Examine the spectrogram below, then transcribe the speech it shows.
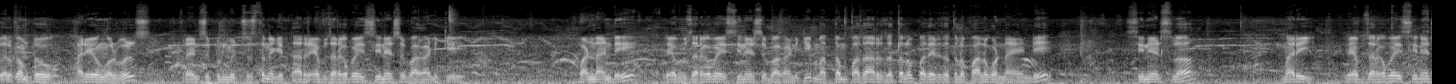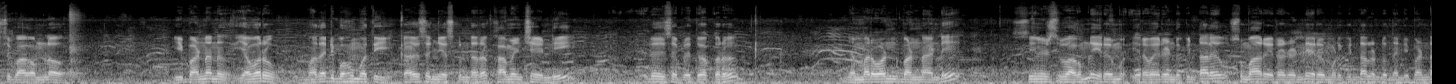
Welcome to Hari Ongole bulls. Friends ఇప్పుడు మీరు చూస్తున్న గీత రేపు జరగబోయే సీనియర్స్ విభాగానికి బండ అండి రేపు జరగబోయే సీనియర్స్ విభాగానికి మొత్తం పదహారు జతలు పదిహేడు జతలు పాల్గొన్నాయండి సీనియర్స్లో. మరి రేపు జరగబోయే సీనియర్స్ విభాగంలో ఈ బండను ఎవరు మొదటి బహుమతి కైవసం చేసుకుంటారో కామెంట్ చేయండి. వీడియో చేసే ప్రతి ఒక్కరు నెంబర్ వన్ బండ అండి. సీనియర్స్ విభాగంలో ఇరవై ఇరవై రెండు క్వింటాలు సుమారు ఇరవై రెండు ఇరవై మూడు క్వింటాలు ఉంటుందండి బండ.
